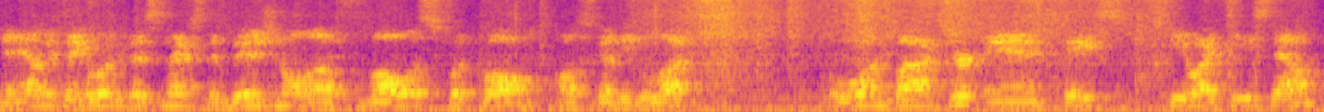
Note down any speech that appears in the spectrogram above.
And let me take a look at this next divisional of Flawless Football. Also got the Deluxe, one boxer, and case, PYT style.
